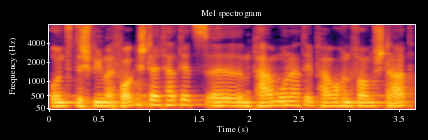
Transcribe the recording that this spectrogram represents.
und das Spiel mal vorgestellt hat jetzt äh, ein paar Monate, ein paar Wochen vor dem Start.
